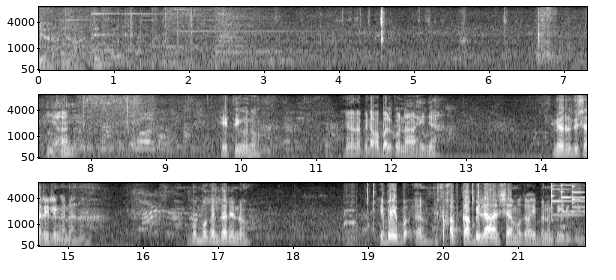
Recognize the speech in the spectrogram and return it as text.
Yan, tingnan natin. Yan. Ito yung ano. Yan ang pinakabalkonahe niya. Meron din sariling ano na. Ba maganda rin no. Iba-iba eh, sa kab- kabilaan siya magkaiba ng building.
